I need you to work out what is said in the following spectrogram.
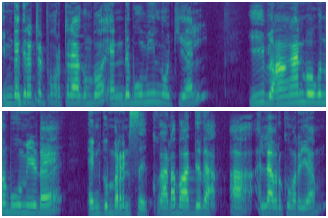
ഇന്റഗ്രേറ്റഡ് പോർട്ടലാകുമ്പോൾ എന്റെ ഭൂമിയിൽ നോക്കിയാൽ ഈ വാങ്ങാൻ പോകുന്ന ഭൂമിയുടെ എൻകുംബറൻസ് കടബാധ്യത എല്ലാവർക്കും അറിയാം.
